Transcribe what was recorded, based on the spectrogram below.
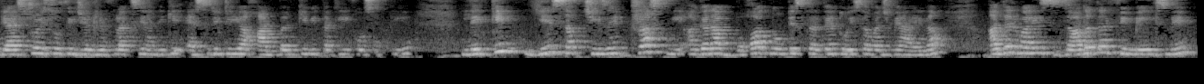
गैस्ट्रोइसोफिजियल रिफ्लक्स यानी कि एसिडिटी या हार्ट बर्न की भी तकलीफ़ हो सकती है। लेकिन ये सब चीज़ें ट्रस्ट में अगर आप बहुत नोटिस करते हैं तो ही समझ में आएगा। अदरवाइज़ ज़्यादातर फीमेल्स में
